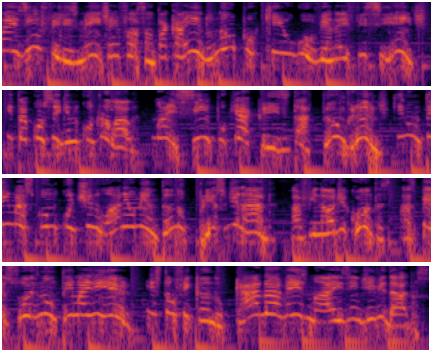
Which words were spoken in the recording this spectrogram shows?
Mas infelizmente a inflação está caindo não porque o governo é eficiente e está conseguindo controlá-la, mas sim porque a crise está tão grande que não tem mais como continuarem aumentando o preço de nada. Afinal de contas, as pessoas não têm mais dinheiro estão ficando cada vez mais endividadas.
